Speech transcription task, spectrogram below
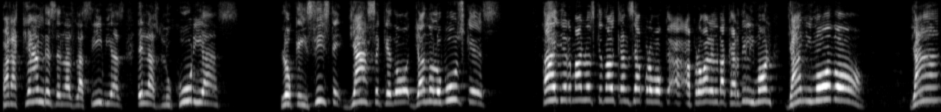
para que andes en las lascivias, en las lujurias. Lo que hiciste ya se quedó, ya no lo busques. Ay, hermano, es que no alcancé a, a probar el bacardí limón. Ya ni modo. Ya.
